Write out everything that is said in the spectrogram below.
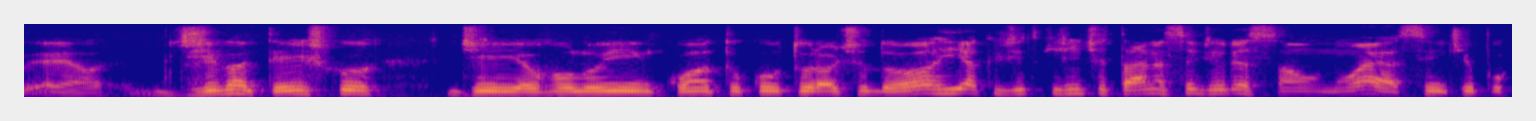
é, gigantesco de evoluir enquanto cultura outdoor e acredito que a gente está nessa direção. Não é assim, tipo,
